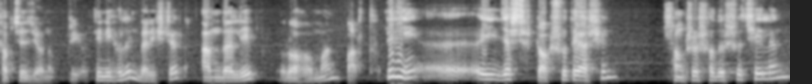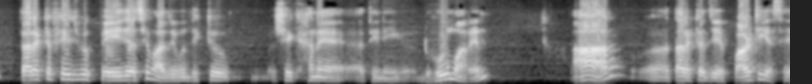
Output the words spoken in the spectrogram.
সবচেয়ে জনপ্রিয়, তিনি হলেন ব্যারিস্টার আন্দালিব রহমান পার্থ। তিনি এই জাস্ট টক শোতে আসেন, সংসদ সদস্য ছিলেন। তার একটা ফেসবুক পেজ আছে মাঝে মধ্যে একটু সেখানে তিনি ঢু মারেন। আর তার একটা যে পার্টি আছে,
